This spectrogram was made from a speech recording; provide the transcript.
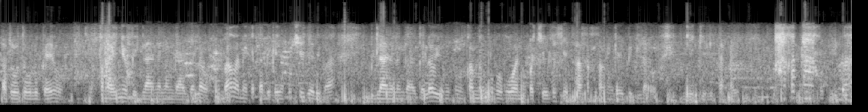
Natutulog kayo. Kamay nyo, bigla na lang gagalaw. Halimbawa, may katabi kayong kutsilyo, di ba? Bigla na lang gagalaw. Yung, yung kamay nyo, kukuha ng kutsilyo, siya sasaksakin kayo bigla, o gigilitan kayo. Nakakatakot, di ba?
